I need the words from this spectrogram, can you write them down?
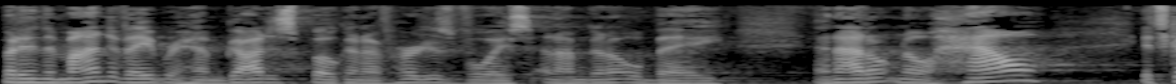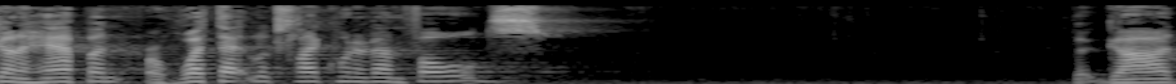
But in the mind of Abraham, God has spoken, I've heard his voice, and I'm going to obey. And I don't know how it's going to happen or what that looks like when it unfolds. But God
